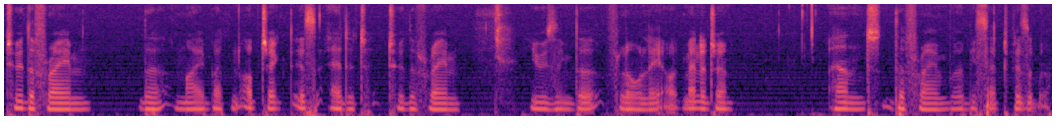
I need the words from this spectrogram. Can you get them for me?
to the frame the my button object is added to the frame using the flow layout manager and the frame will be set visible.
